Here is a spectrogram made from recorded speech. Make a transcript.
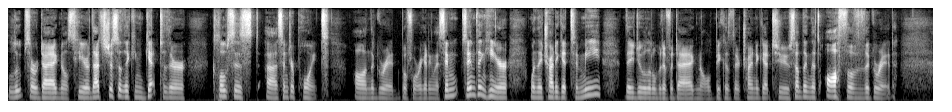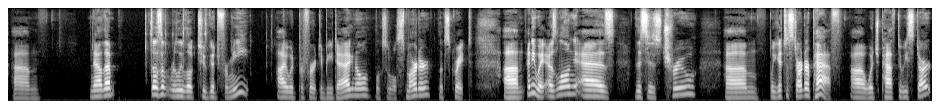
loops or diagonals here. That's just so they can get to their closest uh, center point on the grid before getting the same same thing here when they try to get to me they do a little bit of a diagonal because they're trying to get to something that's off of the grid um, now that doesn't really look too good for me I would prefer it to be diagonal looks a little smarter looks great um, anyway as long as this is true um, we get to start our path. Uh, which path do we start?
